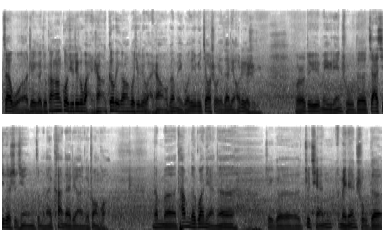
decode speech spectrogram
在我这个就刚刚过去这个晚上，各位刚刚过去这个晚上，我跟美国的一位教授也在聊这个事情。我说，对于美联储的加息的事情，怎么来看待这样一个状况？那么他们的观点呢？这个之前美联储的。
